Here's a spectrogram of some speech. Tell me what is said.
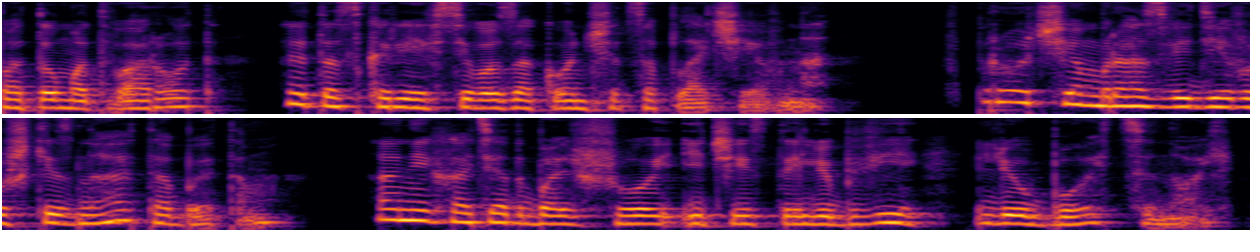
потом отворот, это, скорее всего, закончится плачевно. Впрочем, разве девушки знают об этом? Они хотят большой и чистой любви любой ценой.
